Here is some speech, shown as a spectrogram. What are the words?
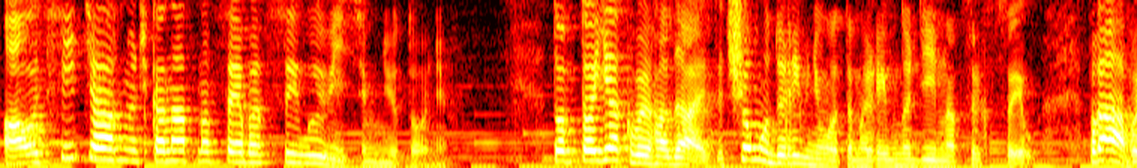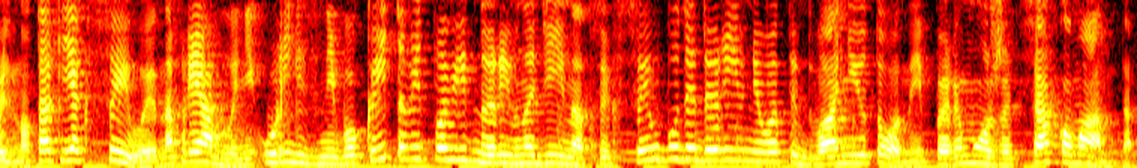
А оці тягнуть канат на себе силою 8 ньютонів. Тобто, як ви гадаєте, чому дорівнюватиме рівнодійна цих сил? Правильно, так як сили напрямлені у різні боки, то відповідно рівнодійна цих сил буде дорівнювати 2 ньютони і переможе ця команда.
